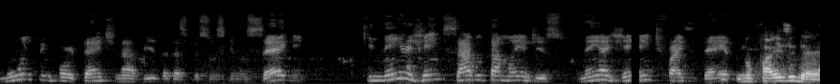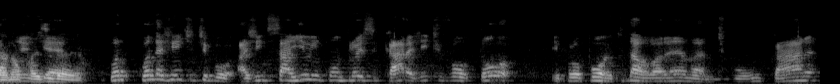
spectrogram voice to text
muito importante na vida das pessoas que nos seguem, que nem a gente sabe o tamanho disso, nem a gente faz ideia. Do, não faz ideia, não faz é. ideia. É. Quando, quando a gente, tipo, a gente saiu e encontrou esse cara, a gente voltou e falou, porra, que da hora, né, mano? Tipo, um cara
